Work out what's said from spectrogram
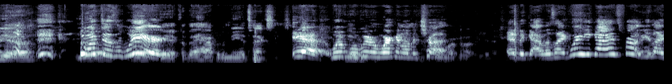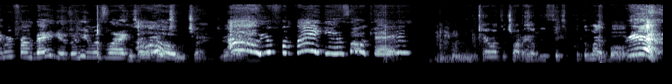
Yeah. which yeah, is weird. Yeah, because that happened to me in Texas. Yeah, when, when Yeah, we we- were working on the We truck, working on- yeah. and the guy was like, "Where are you guys from?" You're like, "We're from Vegas," and he was like, His "Oh, attitude changed. Yeah. oh, you're from Vegas? Okay, He came out to try to help me fix put the light bulb. in. yeah,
